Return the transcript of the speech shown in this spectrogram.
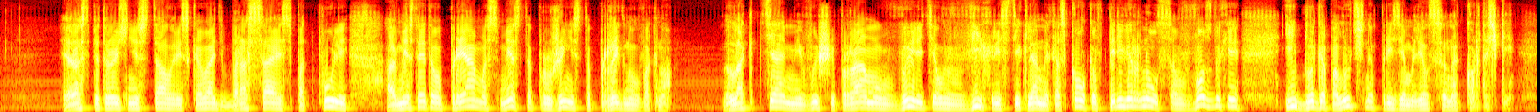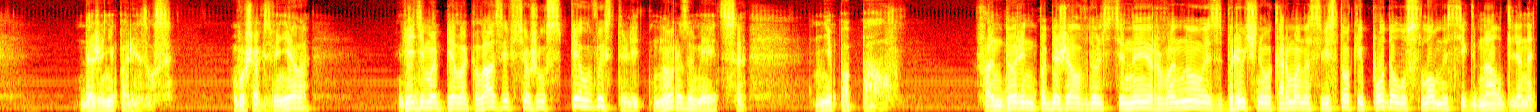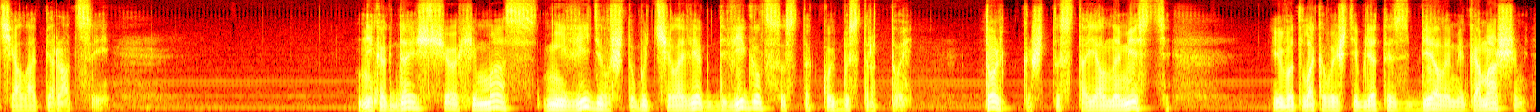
Ираст Петрович не стал рисковать, бросаясь под пули, а вместо этого прямо с места пружинисто прыгнул в окно. Локтями выше раму, вылетел в вихре стеклянных осколков, перевернулся в воздухе и благополучно приземлился на корточки. Даже не порезался. В ушах звенело. Видимо, белоглазый все же успел выстрелить, но, разумеется, не попал. Фандорин побежал вдоль стены, рванул из брючного кармана свисток и подал условно сигнал для начала операции. Никогда еще Химас не видел, чтобы человек двигался с такой быстротой. Только что стоял на месте, и вот лаковые штиблеты с белыми гамашами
